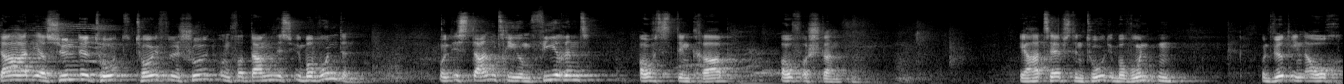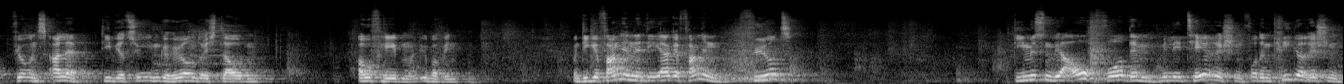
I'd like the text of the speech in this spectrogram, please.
Da hat er Sünde, Tod, Teufel, Schuld und Verdammnis überwunden und ist dann triumphierend aus dem Grab auferstanden. Er hat selbst den Tod überwunden und wird ihn auch für uns alle, die wir zu ihm gehören durch Glauben, aufheben und überwinden. Und die Gefangenen, die er gefangen führt, die müssen wir auch vor dem militärischen, vor dem kriegerischen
